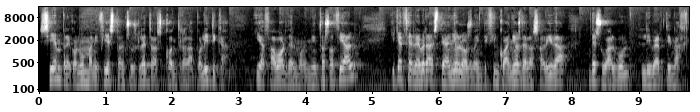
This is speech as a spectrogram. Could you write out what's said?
siempre con un manifiesto en sus letras contra la política y a favor del movimiento social, y que celebra este año los 25 años de la salida de su álbum Libertinaje.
